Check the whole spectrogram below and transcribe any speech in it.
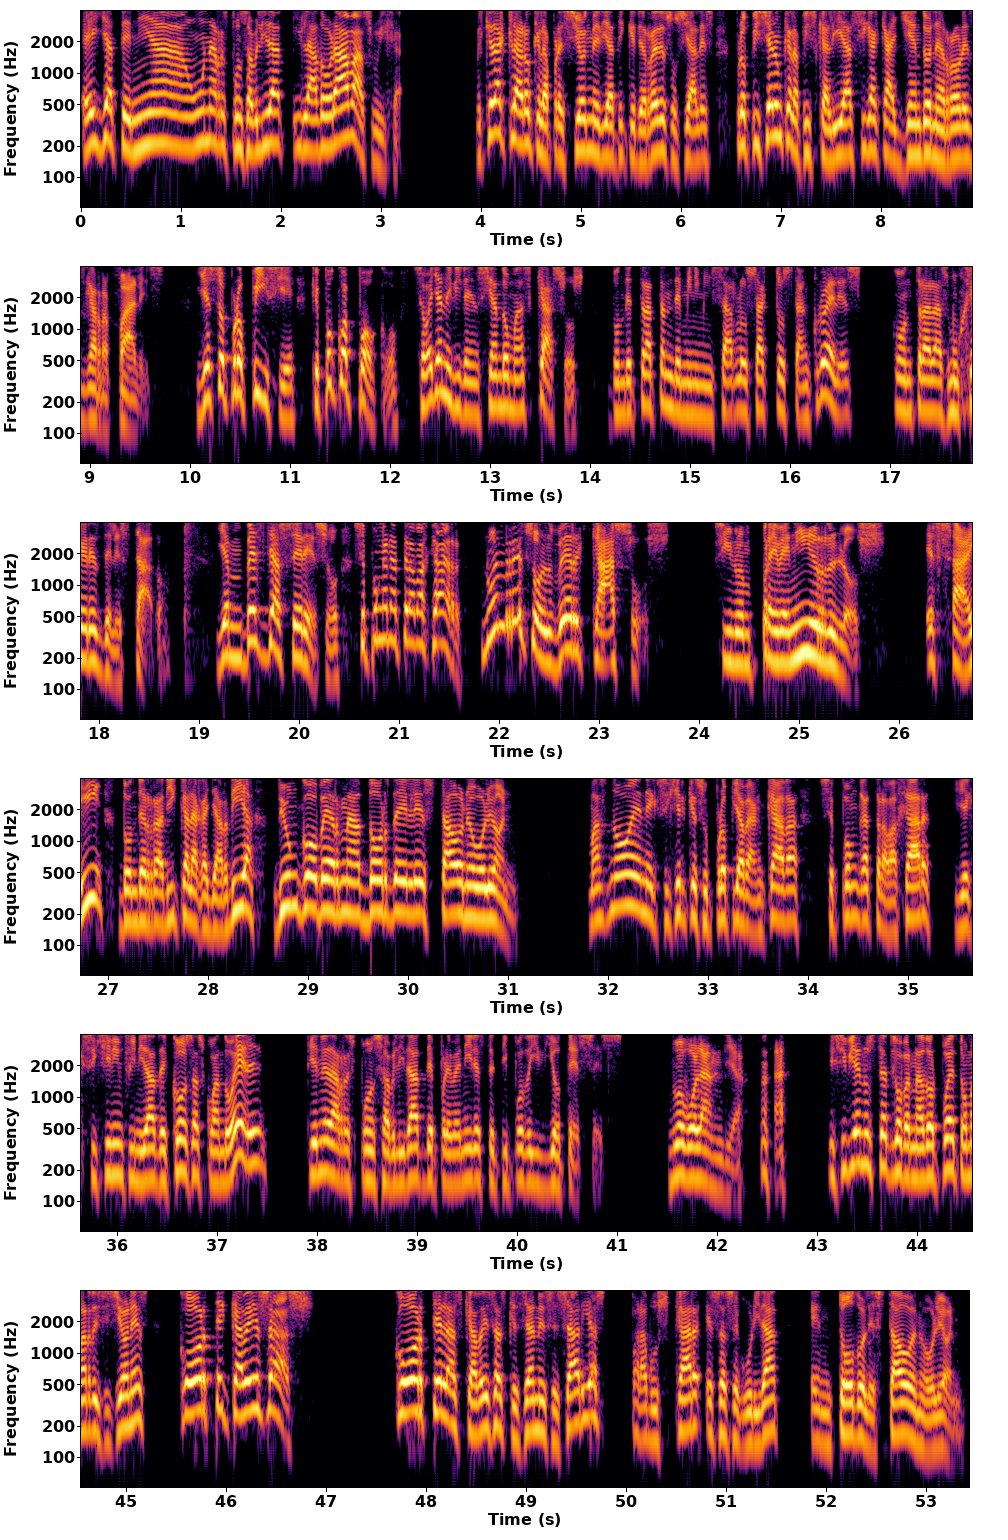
ella tenía una responsabilidad y la adoraba a su hija. Me queda claro que la presión mediática y de redes sociales propiciaron que la fiscalía siga cayendo en errores garrafales. Y esto propicie que poco a poco se vayan evidenciando más casos donde tratan de minimizar los actos tan crueles contra las mujeres del Estado. Y en vez de hacer eso, se pongan a trabajar, no en resolver casos, sino en prevenirlos. Es ahí donde radica la gallardía de un gobernador del estado de Nuevo León. Más no en exigir que su propia bancada se ponga a trabajar y exigir infinidad de cosas cuando él tiene la responsabilidad de prevenir este tipo de idioteces. Nuevolandia. y si bien usted, gobernador, puede tomar decisiones, corte cabezas. corte las cabezas que sean necesarias para buscar esa seguridad en todo el estado de Nuevo León.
